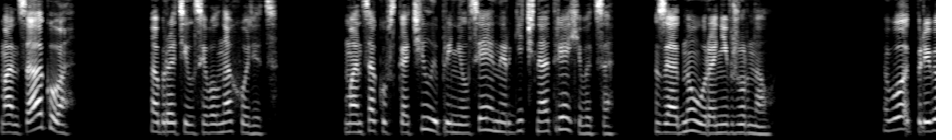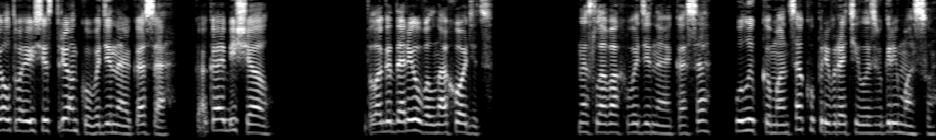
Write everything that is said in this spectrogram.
«Мансаку!» — обратился волноходец. Мансаку вскочил и принялся энергично отряхиваться, заодно уронив журнал. Вот, привел твою сестренку водяная коса, как и обещал. Благодарю, волноходец. На словах водяная коса улыбка Мансаку превратилась в гримасу.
